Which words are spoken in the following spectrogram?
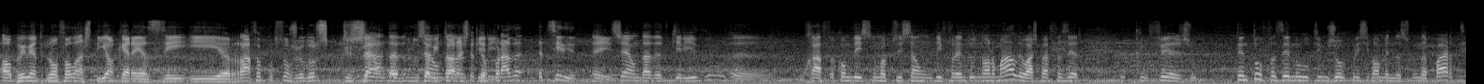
Obviamente que não falaste de Jokeres e, e, Rafa, porque são jogadores que já, já nos habituaram esta temporada a decidir. É isso, já é um dado adquirido. Uh, o Rafa, como disse, numa posição diferente do normal, eu acho que vai fazer o que fez, tentou fazer no último jogo, principalmente na segunda parte,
